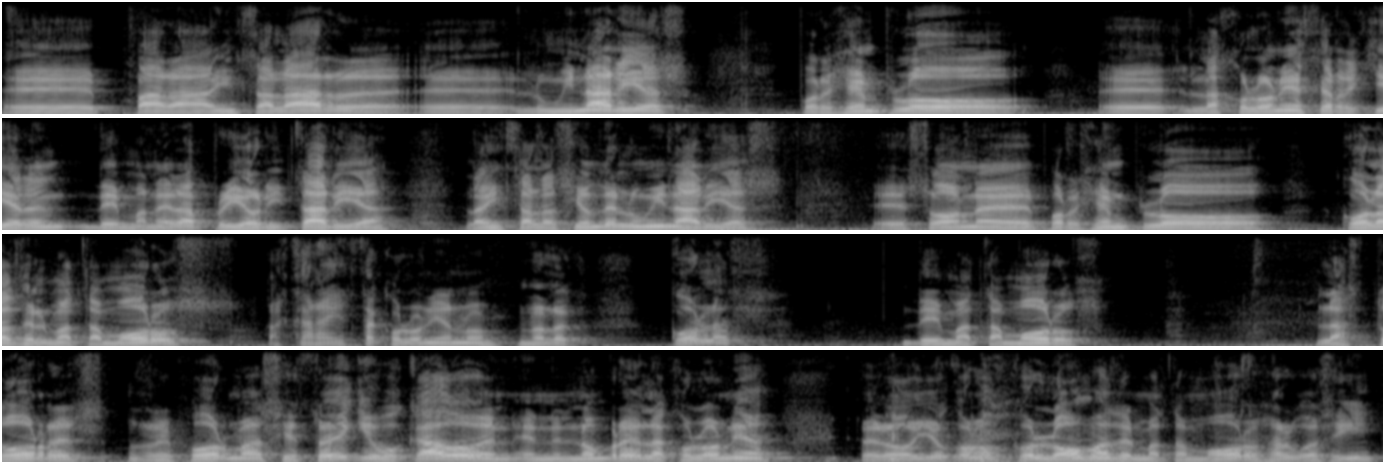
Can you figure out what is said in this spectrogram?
eh, para instalar eh, luminarias, por ejemplo, eh, las colonias que requieren de manera prioritaria la instalación de luminarias son, por ejemplo, Colas del Matamoros. Ah, caray, esta colonia no, la... Colas de Matamoros. Las Torres, Reformas. Si estoy equivocado en el nombre de la colonia, pero yo conozco Lomas del Matamoros, algo así.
